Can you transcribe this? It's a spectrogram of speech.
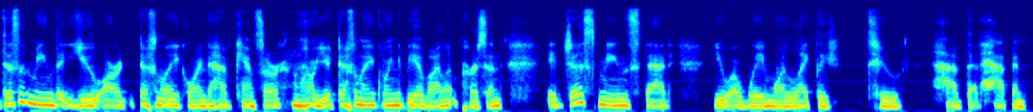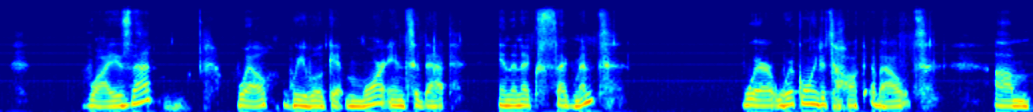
doesn't mean that you are definitely going to have cancer or you're definitely going to be a violent person. It just means that you are way more likely to have that happen. Why is that? Well, we will get more into that in the next segment where we're going to talk about um,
